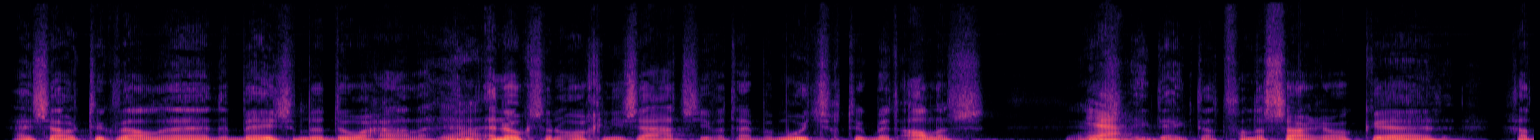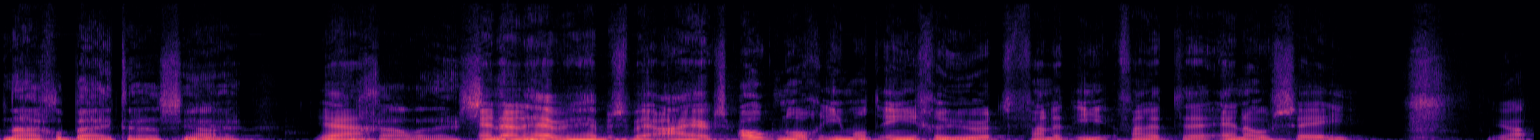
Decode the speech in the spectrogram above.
Hij zou natuurlijk wel eh, de bezem erdoor halen. Ja. En, en ook zo'n organisatie, want hij bemoeit zich natuurlijk met alles. Ja. Dus ik denk dat Van der Sar ook eh, gaat nagelbijten. Hè, als Ja. eh, Ja. En dan hebben, hebben ze bij Ajax ook nog iemand ingehuurd van het, van het eh, NOC. ja,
